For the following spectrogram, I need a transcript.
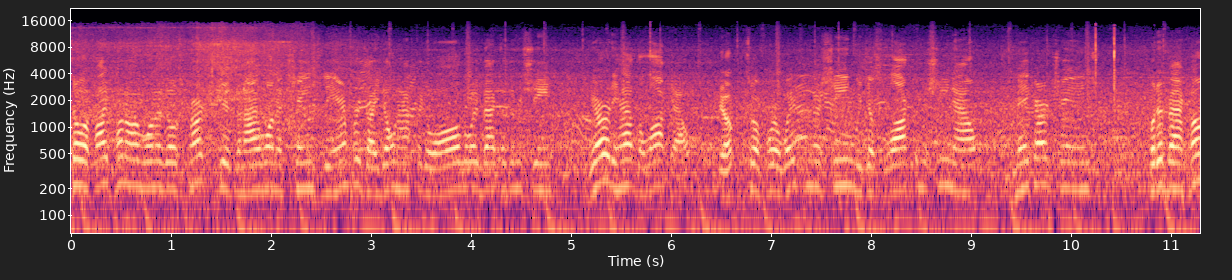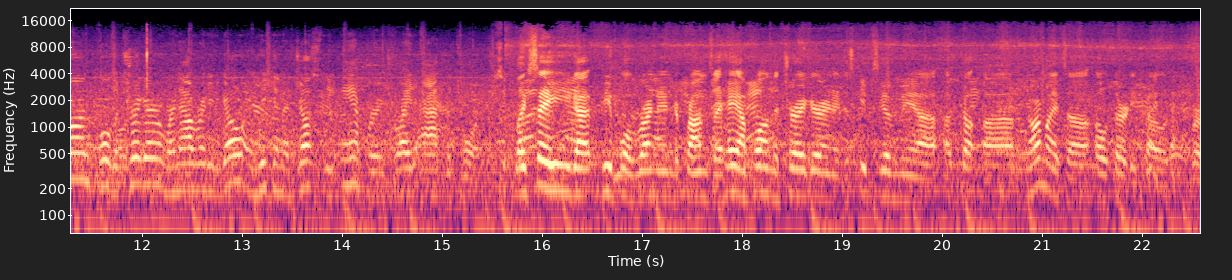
So if I put on one of those cartridges and I want to change the amperage, I don't have to go all the way back to the machine. We already have the lockout. Yep. So if we're away from the machine, we just lock the machine out, make our change, put it back on, pull the trigger, we're now ready to go, and we can adjust the amperage right at the torch. Like say you got people running into problems like, hey, I'm pulling the trigger and it just keeps giving me a, a uh, normally it's a 030 code for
